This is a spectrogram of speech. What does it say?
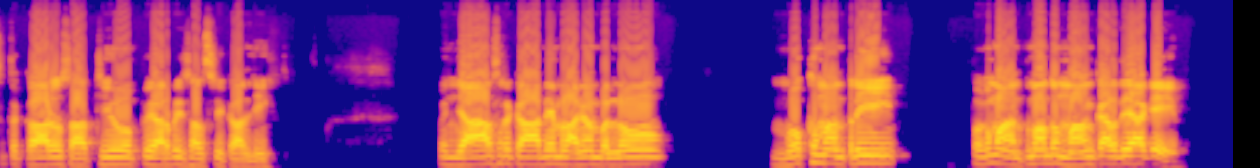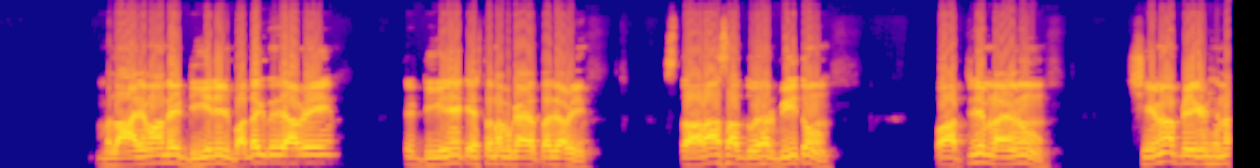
ਸਤਿਕਾਰਯੋਗ ਸਾਥੀਓ, ਪਿਆਰ ਭਰੀ ਸਤਿ ਸ੍ਰੀ ਅਕਾਲ ਜੀ। ਪੰਜਾਬ ਸਰਕਾਰ ਦੇ ਮੁਲਾਜ਼ਮਾਂ ਵੱਲੋਂ ਮੁੱਖ ਮੰਤਰੀ ਭਗਵੰਤ ਮਾਨ ਤੋਂ ਮੰਗ ਕਰਦੇ ਆ ਕਿ ਮੁਲਾਜ਼ਮਾਂ ਦੇ ਡੀਏ ਦੇ ਵਿੱਚ ਵਾਧਾ ਕੀਤਾ ਜਾਵੇ ਤੇ ਡੀਏ ਦੀਆਂ ਕਿਸ਼ਤਾਂ ਦਾ ਬਕਾਇਆ ਦਿੱਤਾ ਜਾਵੇ। 17/7/2020 ਤੋਂ ਭਾਰਤੀ ਦੇ ਮੁਲਾਜ਼ਮਾਂ ਨੂੰ ਛੇਵਾਂ ਪੇ ਕਮਿਸ਼ਨ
